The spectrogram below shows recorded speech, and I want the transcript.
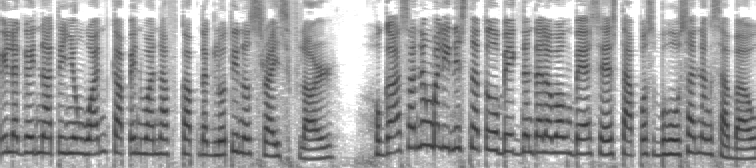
ilagay natin yung 1 cup and 1 half cup na glutinous rice flour. Hugasan ng malinis na tubig ng dalawang beses tapos buhusan ng sabaw.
